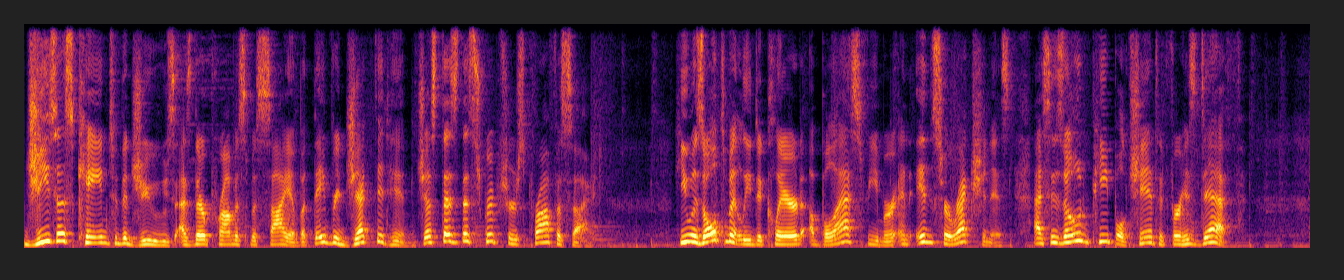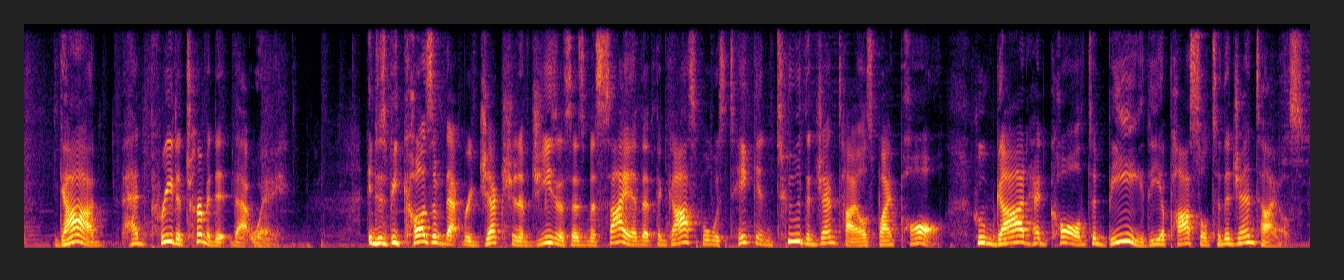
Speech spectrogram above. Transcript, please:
Jesus came to the Jews as their promised Messiah, but they rejected him, just as the scriptures prophesied. He was ultimately declared a blasphemer and insurrectionist as his own people chanted for his death. God had predetermined it that way. It is because of that rejection of Jesus as Messiah that the gospel was taken to the Gentiles by Paul, whom God had called to be the apostle to the Gentiles.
